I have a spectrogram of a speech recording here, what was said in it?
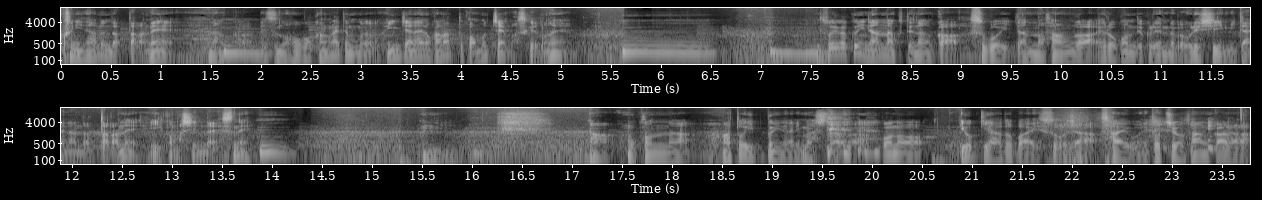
苦になるんだったらねなんか別の方法考えてもいいんじゃないのかなとか思っちゃいますけどね、うーん。うん。それが苦にならなくてなんかすごい旦那さんが喜んでくれるのが嬉しいみたいなんだったらねいいかもしれないですね。うん。うん。あもうこんなあと1分になりましたが この良きアドバイスをじゃあ最後にとちおさんから、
